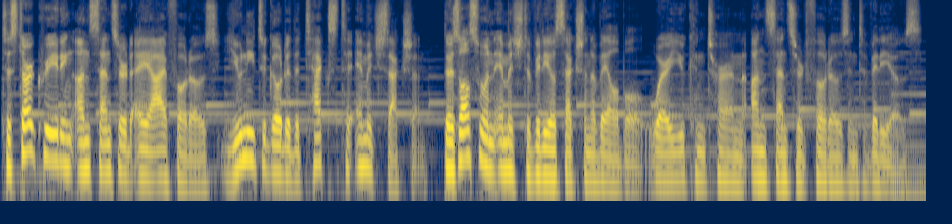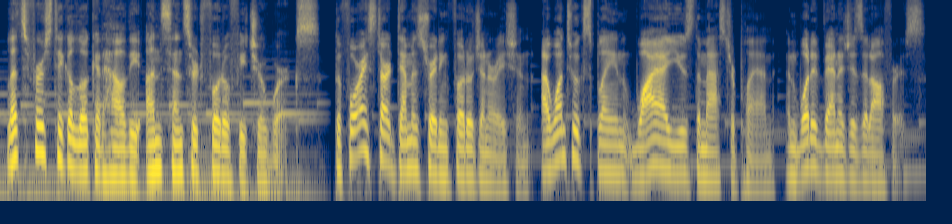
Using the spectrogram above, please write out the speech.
To start creating uncensored AI photos, you need to go to the text to image section. There's also an image to video section available where you can turn uncensored photos into videos. Let's first take a look at how the uncensored photo feature works. Before I start demonstrating photo generation, I want to explain why I use the master plan and what advantages it offers.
